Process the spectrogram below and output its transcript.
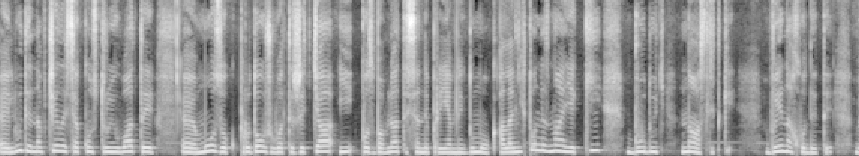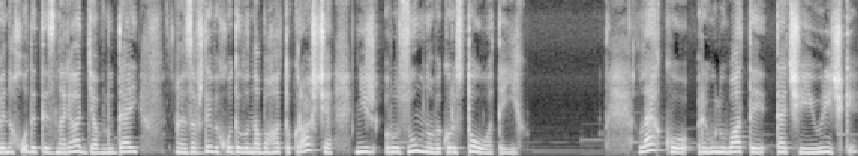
Е, люди навчилися конструювати е, мозок, продовжувати життя і позбавлятися неприємних думок, але ніхто не знає, які будуть наслідки. Винаходити, винаходити знаряддя в людей е, завжди виходило набагато краще, ніж розумно використовувати їх. Легко регулювати течією річки,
